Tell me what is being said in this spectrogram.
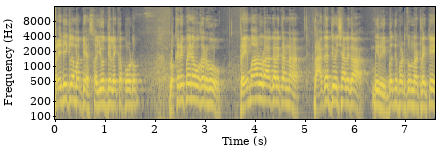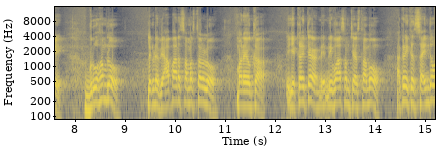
ప్రేమికుల మధ్య సయోధ్య లేకపోవడం ఒకరిపైన ఒకరు ప్రేమానురాగాల కన్నా రాగద్వేషాలుగా మీరు ఇబ్బంది పడుతున్నట్లయితే గృహంలో లేకుంటే వ్యాపార సంస్థలలో మన యొక్క ఎక్కడైతే నివాసం చేస్తామో అక్కడ ఇక సైంధవ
